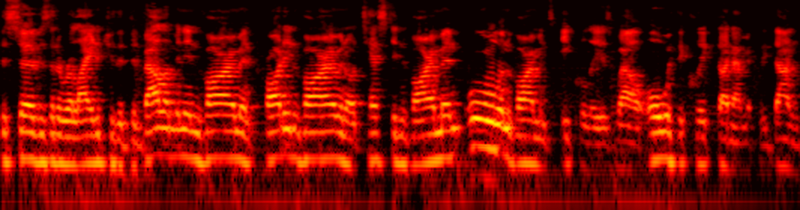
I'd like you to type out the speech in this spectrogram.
the servers that are related to the development environment, prod environment, or test environment, all environments equally as well, all with the click dynamically done.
